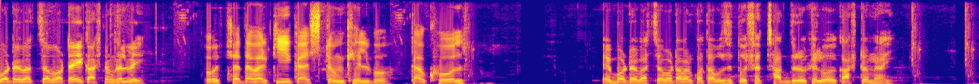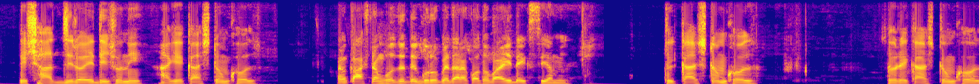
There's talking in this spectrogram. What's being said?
বটের বাচ্চা বটে কাস্টম খেলবি? তোর সাথে আবার কি কাস্টম খেলব? তাও খোল। এ বটের বাচ্চা বটে আবার কথা বলছি তোর সাথে ছাদ ধরে খেলব কাস্টম নাই। তুই সাত জিরোই দি শুনি আগে কাস্টম খোল। আমি কাস্টম খুঁজতে তুই গ্রুপে দ্বারা কতবারই দেখছি আমি। তুই কাস্টম খোল। তোরে কাস্টম খোল।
